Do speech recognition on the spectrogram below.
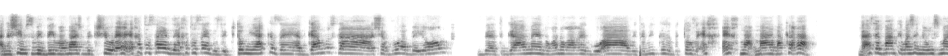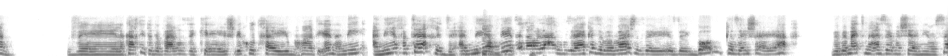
אנשים סביבי ממש ביקשו, אה, איך את עושה את זה, איך את עושה את זה, זה פתאום נהיה כזה, את גם עושה שבוע ביום, ואת גם אה, נורא נורא רגועה, ותמיד כזה בטוב, איך, איך, מה, מה, מה קרה? ואז הבנתי מה זה ניהול זמן. ולקחתי את הדבר הזה כשליחות חיים, אמרתי, אין, אני, אני אפצח את זה, אני אביא את זה לעולם, זה היה כזה ממש איזה, איזה גום כזה שהיה, ובאמת מאז זה מה שאני עושה,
